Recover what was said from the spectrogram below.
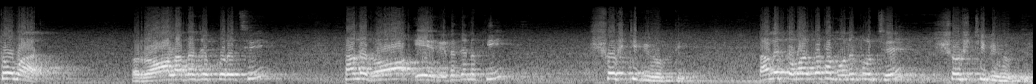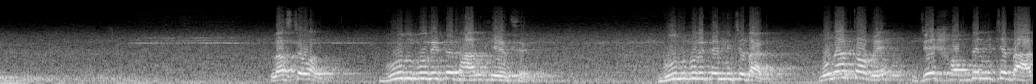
তোমার র আলাদা যোগ করেছি, তাহলে র এর, এটা যেন কি? ষষ্ঠী বিভক্তি। তাহলে তোমার কথা মনে পড়ছে ষষ্ঠী বিভক্তি। লাস্টে ওয়ান বুলবুলিতে ধান খেয়েছে। বুলবুলিতে নিচে দাগ। মনে রাখতে হবে, যে শব্দের নিচে দাগ,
